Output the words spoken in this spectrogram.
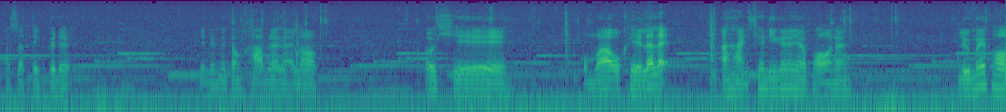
เอาสติ๊กไปเด้อจะได้ไม่ต้องคราฟหลาย ๆ รอบ โอเค ผมว่าโอเคแล้วแหละ อาหารแค่นี้ก็น่าจะพอนะ หรือไม่พอ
